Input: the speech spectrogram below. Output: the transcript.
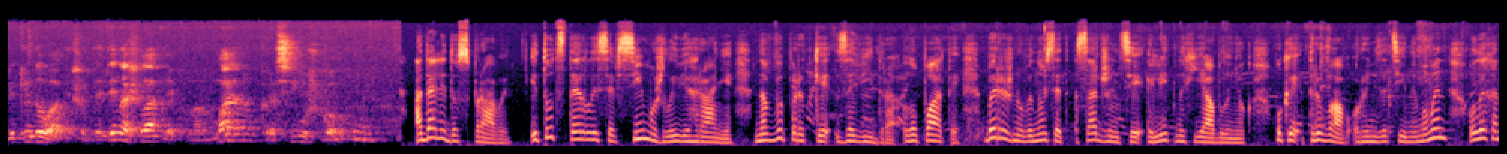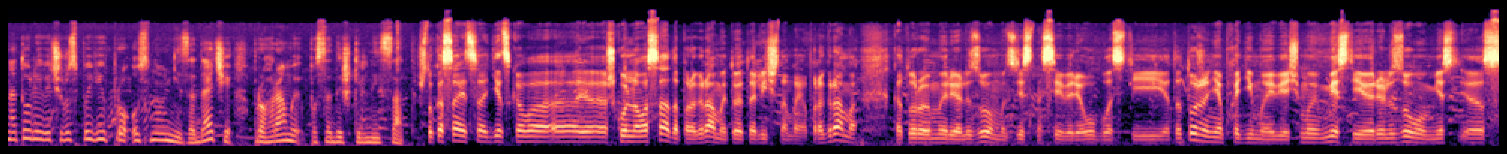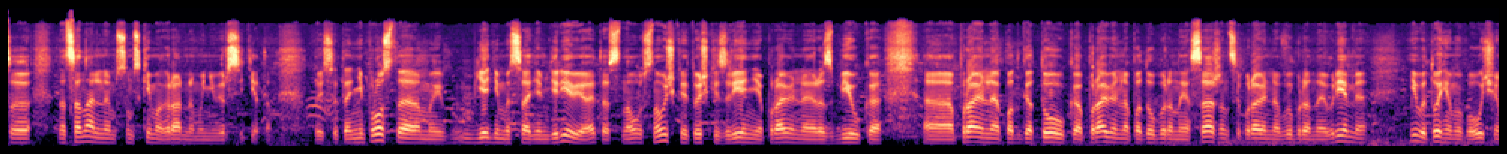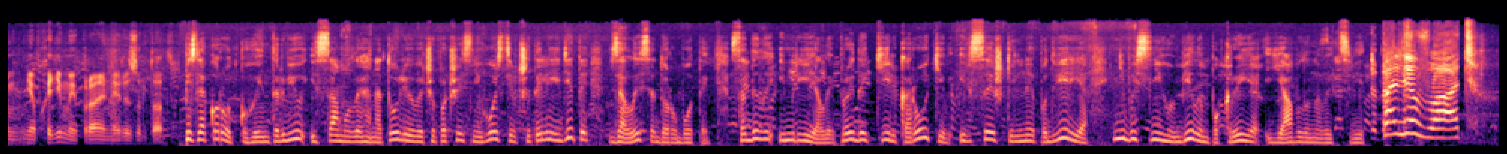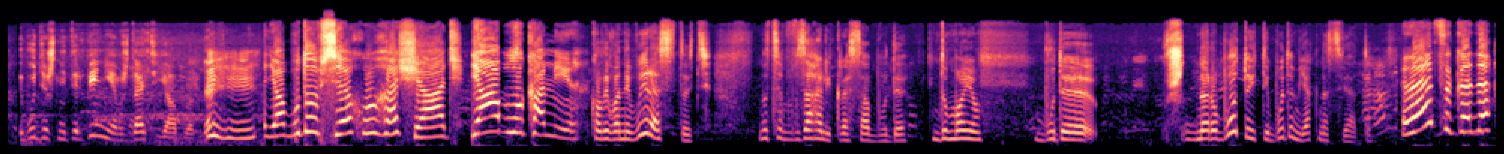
ліквідувати, щоб дитина йшла як в нормальну, красиву школу. А далі до справи. І тут стерлися всі можливі грані. Наввипередки завідра, лопати, бережно виносять саджанці елітних яблуньок. Поки тривав організаційний момент, Олег Анатолійович розповів про основні задачі програми Посади шкільний сад. Что касается детского э, школьного сада программы, то это лично моя программа, которую мы реализуем вот здесь на севере области. И это тоже необходимая вещь. Мы вместе ее реализовываем вместе э, с Национальным Сумским аграрным университетом. То есть это не просто мы едем и садим деревья, а это с нау- с научной точки зрения правильная разбивка, э, правильная подготовка, правильно подобранные саженцы, правильно выбранное время. И в итоге мы получим необходимый и правильный результат. Після короткого інтерв'ю і сам Олег Анатолійович, і почесні гості, вчителі і діти взялися до роботи. Садили і мріяли. Пройде кілька років, і все шкільне подвір'я ніби снігом білим покриє яблуновий цвіт. Поливать. Будешь нетерпением ждать яблок, да? Я буду всех угощать яблоками. коли вони виростуть, ну це взагалі краса буде. Думаю, буде на роботу йти будемо як на свято. Нравится, когда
